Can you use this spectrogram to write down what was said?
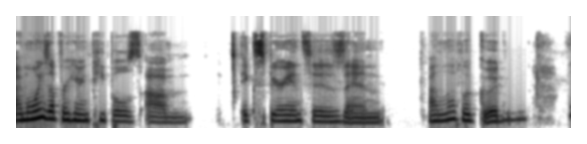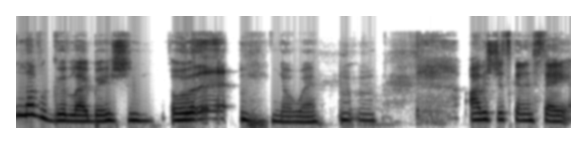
I'm always up for hearing people's um experiences and I love a good love a good libation. no way. Mm-mm. I was just going to say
